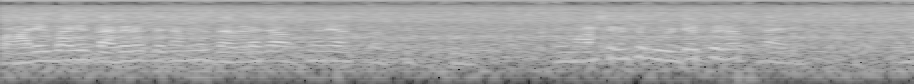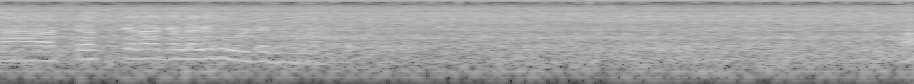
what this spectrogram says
बारीक बारीक दगड आहेत, त्याच्यामध्ये दगडाच्या आतमध्ये असतात. ते मासे कसे उलटे फिरत नाही. त्यांना टच केला की लगेच उलटे फिरणार. हा?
